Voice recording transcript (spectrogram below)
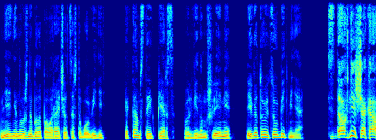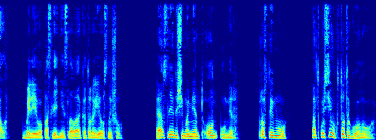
Мне не нужно было поворачиваться, чтобы увидеть, как там стоит перс в львином шлеме и готовится убить меня. «Сдохни, шакал!» — были его последние слова, которые я услышал. А в следующий момент он умер. Просто ему откусил кто-то голову.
